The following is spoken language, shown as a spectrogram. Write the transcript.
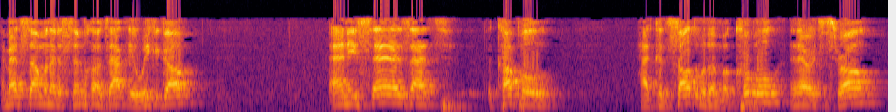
I met someone at a simcha exactly a week ago, and he says that the couple had consulted with a makubal in Eretz Yisrael,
